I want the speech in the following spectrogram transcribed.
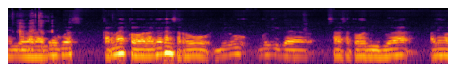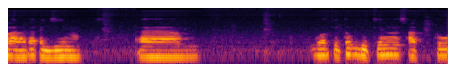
Yang di Apa olahraga gue karena kalau olahraga kan seru. Dulu gue juga salah satu hobi gue paling olahraga ke gym. Em, gue itu bikin satu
